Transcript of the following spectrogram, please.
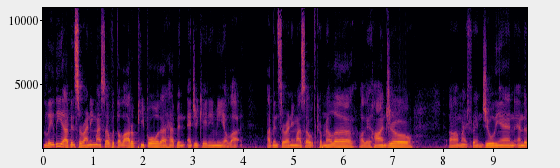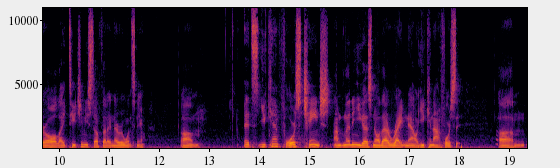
lately, I've been surrounding myself with a lot of people that have been educating me a lot. I've been surrounding myself with Carmela, Alejandro, uh, my friend Julian, and they're all like teaching me stuff that I never once knew. Um, it's you can't force change. I'm letting you guys know that right now. You cannot force it. Um,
